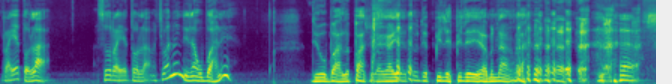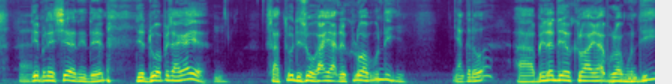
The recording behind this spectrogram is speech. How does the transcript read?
rakyat tolak. So rakyat tolak macam mana dia nak ubah ni? dia ubah lepas pilihan raya tu dia pilih-pilih yang menang lah. di Malaysia ni Din, dia dua pilihan raya. Satu dia suruh rakyat dia keluar mengundi. Yang kedua Ha, bila dia keluar rakyat keluar mengundi,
